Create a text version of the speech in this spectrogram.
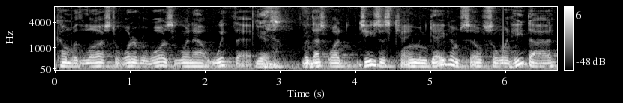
come with lust or whatever it was. He went out with that. Yes. But that's why Jesus came and gave himself. So when he died,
